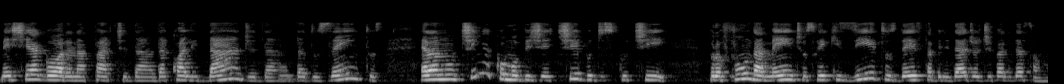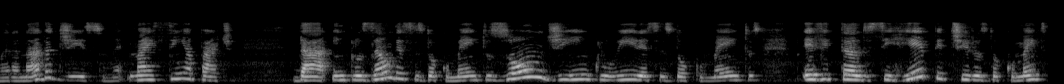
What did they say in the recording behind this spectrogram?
mexer agora na parte da, da qualidade da, da 200, ela não tinha como objetivo discutir profundamente os requisitos de estabilidade ou de validação, não era nada disso, né? mas sim a parte da inclusão desses documentos, onde incluir esses documentos, evitando se repetir os documentos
